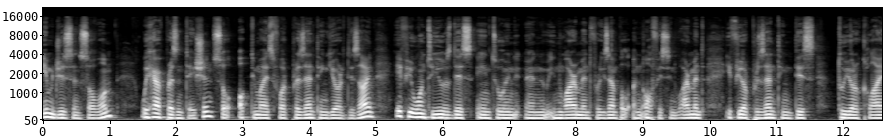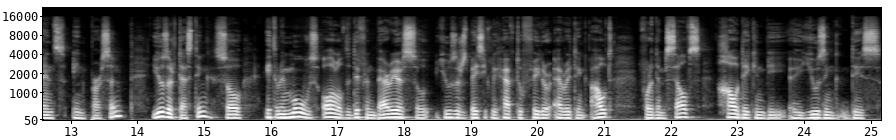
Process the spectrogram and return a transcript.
images and so on. We have presentation, so optimize for presenting your design. If you want to use this into an, an environment, for example, an office environment, if you're presenting this to your clients in person. User testing, so it removes all of the different barriers, so users basically have to figure everything out for themselves, how they can be uh, using this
